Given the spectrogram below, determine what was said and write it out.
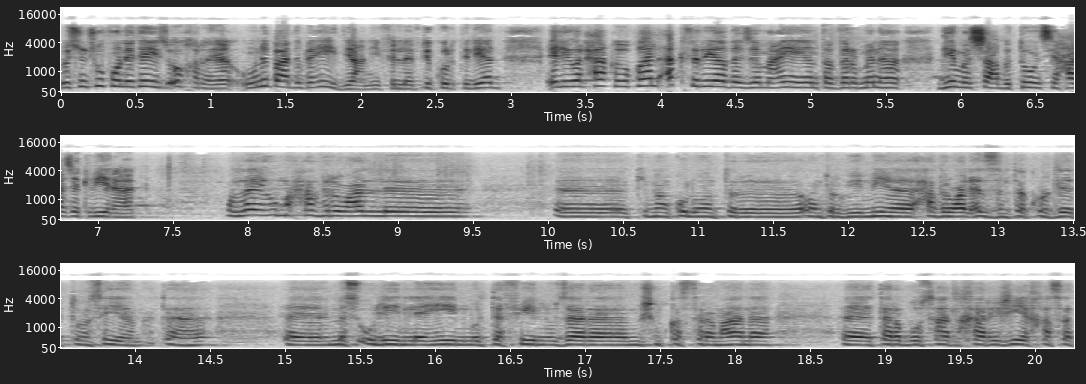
باش نشوفوا نتائج أخرى يعني ونبعد بعيد يعني في في كرة اليد. اللي هو الحق يقال أكثر رياضة جماعية ينتظر منها ديما الشعب التونسي حاجة كبيرة هكا. والله هما حضروا على آه كما نقولوا انتر انتر حضروا على العز نتاع كرة اليد التونسية. معناتها مسؤولين لاهين ملتفين الوزاره مش مقصرة معنا تربصات الخارجية خاصة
